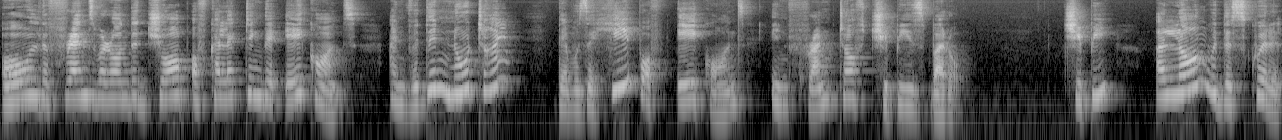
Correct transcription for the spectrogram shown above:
All the friends were on the job of collecting the acorns, and within no time there was a heap of acorns in front of Chippy's burrow. Chippy, along with the squirrel,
